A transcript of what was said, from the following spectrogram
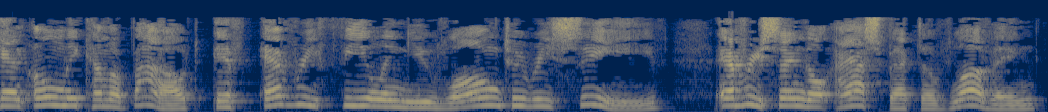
can only come about if every feeling you long to receive, every single aspect of loving,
